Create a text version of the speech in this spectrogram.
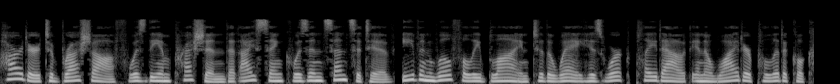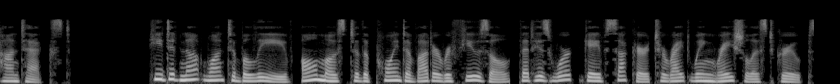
Harder to brush off was the impression that Eysenck was insensitive, even willfully blind to the way his work played out in a wider political context. He did not want to believe, almost to the point of utter refusal, that his work gave succor to right-wing racialist groups.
